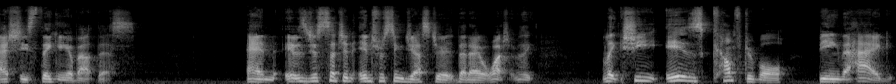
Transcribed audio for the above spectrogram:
as she's thinking about this. And it was just such an interesting gesture that I watched. Like, like she is comfortable being the hag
